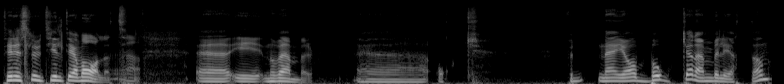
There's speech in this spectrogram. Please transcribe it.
till det slutgiltiga valet Ja. eh, i november. Eh, och när jag bokade den biljetten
